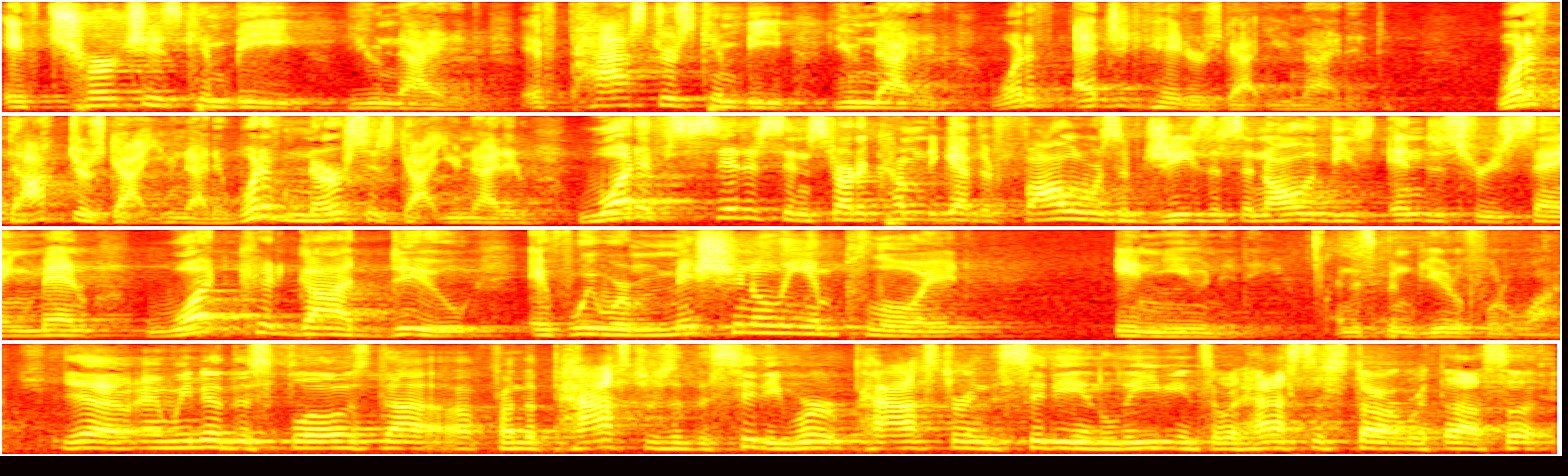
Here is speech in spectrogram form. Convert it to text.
if churches can be united, if pastors can be united, what if educators got united? What if doctors got united? What if nurses got united? What if citizens started coming together, followers of Jesus in all of these industries, saying, man, what could God do if we were missionally employed in unity? And it's been beautiful to watch. Yeah, and we know this flows not uh, from the pastors of the city. We're pastoring the city and leading, so it has to start with us. So,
